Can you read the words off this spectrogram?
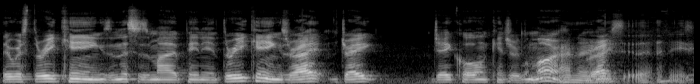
there was three kings, and this is my opinion. Three kings, right? Drake, J. Cole, and Kendrick Lamar. I know you're say that. I knew you say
